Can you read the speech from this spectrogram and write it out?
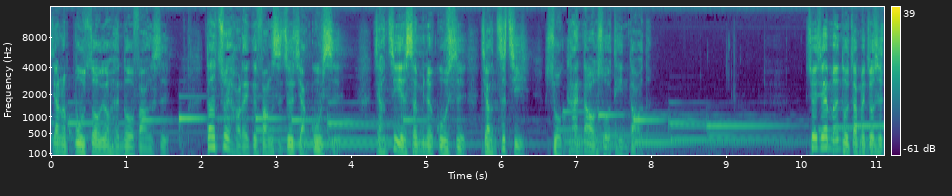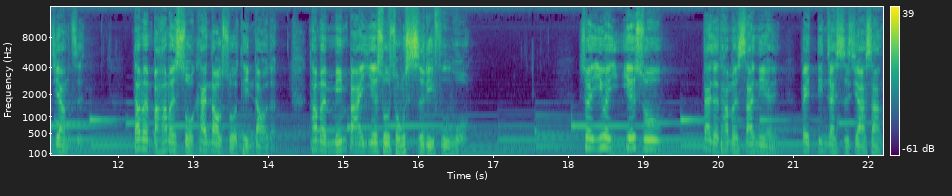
这样的步骤，有很多的方式。但最好的一个方式就是讲故事，讲自己的生命的故事，讲自己所看到、所听到的。所以这些门徒他们就是这样子，他们把他们所看到、所听到的，他们明白耶稣从死里复活。所以因为耶稣带着他们三年被钉在石架上，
